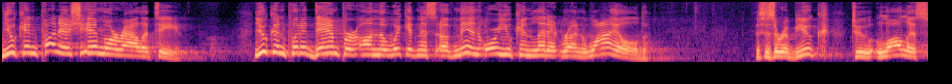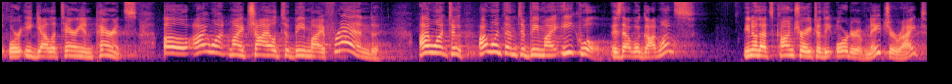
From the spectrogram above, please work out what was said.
You can punish immorality. You can put a damper on the wickedness of men, or you can let it run wild. This is a rebuke to lawless or egalitarian parents. Oh, I want my child to be my friend. I want, to, I want them to be my equal. Is that what God wants? You know, that's contrary to the order of nature, right?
